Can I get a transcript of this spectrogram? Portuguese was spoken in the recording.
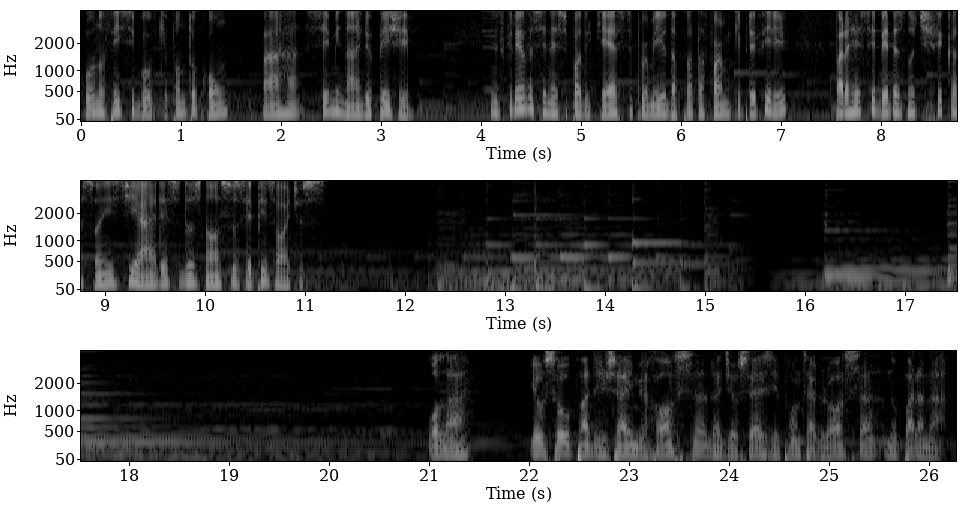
ou no facebook.com barra seminariopg. Inscreva-se nesse podcast por meio da plataforma que preferir para receber as notificações diárias dos nossos episódios. Olá, eu sou o Padre Jaime Roça, da Diocese de Ponta Grossa, no Paraná.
